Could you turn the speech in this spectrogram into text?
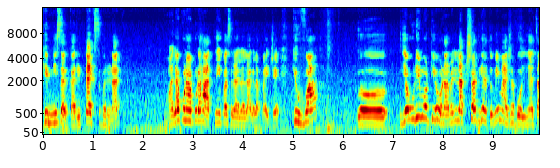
की मी सरकारी टॅक्स भरणार. मला कुणापुढं हात नाही पसरायला लागला पाहिजे. किंवा एवढी मोठी होणार म्हणजे लक्षात घ्या तुम्ही माझ्या बोलण्याचा.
